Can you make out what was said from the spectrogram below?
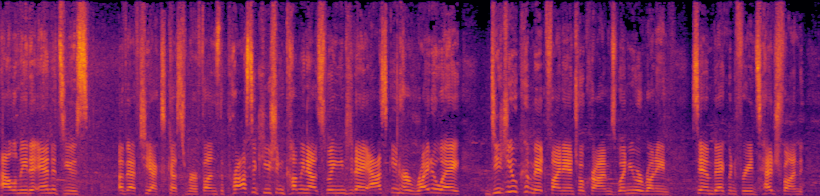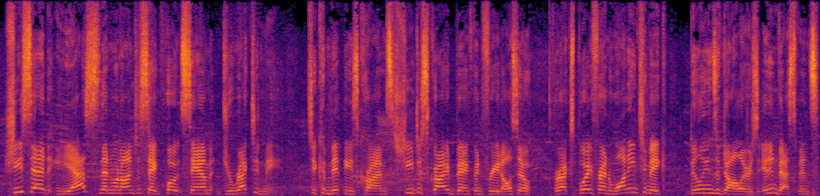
Alameda, and its use of FTX customer funds. The prosecution coming out swinging today, asking her right away, Did you commit financial crimes when you were running Sam Bankman Fried's hedge fund? She said yes, then went on to say, quote, Sam directed me to commit these crimes. She described Bankman Fried, also her ex boyfriend, wanting to make billions of dollars in investments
